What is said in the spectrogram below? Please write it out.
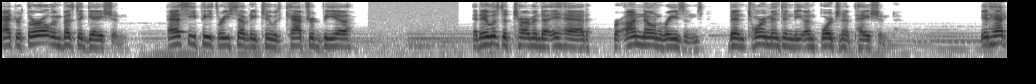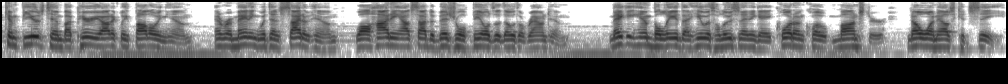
After thorough investigation, SCP-372 was captured via and it was determined that it had, for unknown reasons, been tormenting the unfortunate patient. It had confused him by periodically following him and remaining within sight of him while hiding outside the visual fields of those around him, making him believe that he was hallucinating a quote-unquote monster no one else could see.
